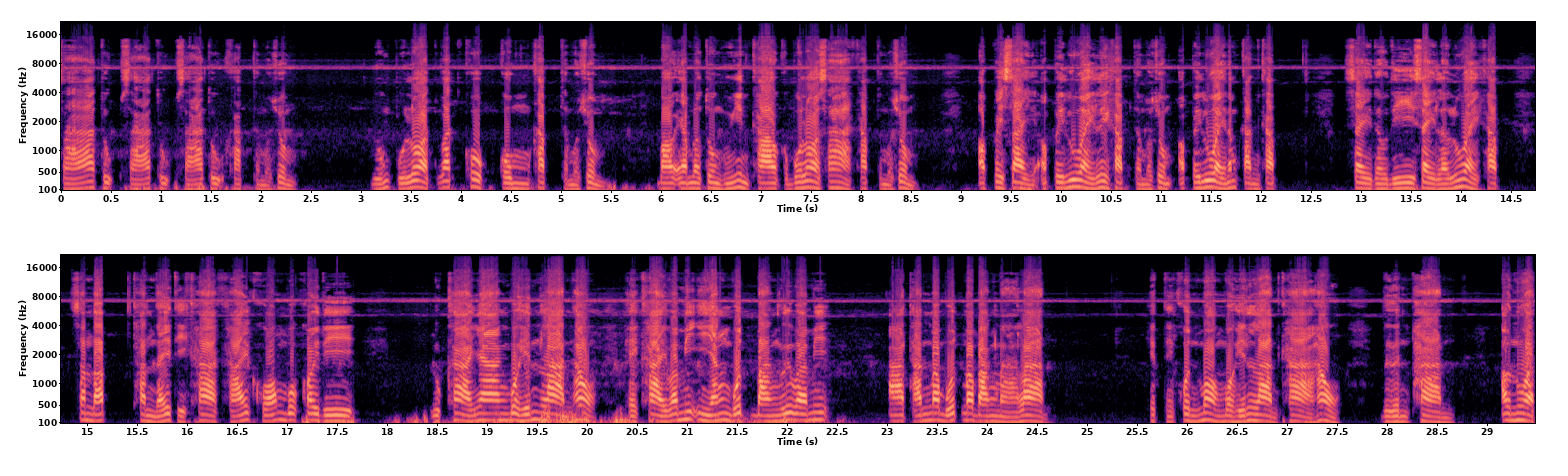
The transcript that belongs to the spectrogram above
สาธุสาธุสาธุครับท่านผู้ชม หลวงปู่รอดวัดโคกกลมครับท่านผู้ชมเบาแอมเราตรงหูยินข่าวกับบัวล่อซ่าครับท่านผู้ชม เอาไปใส่เอาไปรวยเลยครับท่านผู้ชมเอาไปรวยน้ำกันครับใส่เราดีใส่เรารวยครับสำหรับท่านใดที่ค้าขายของบ่ค่อยดี ลูกค้ายางบ่เห็นร้านเฮาคล้ายว่ามีอีหยังบดบังหรือว่ามีอาถรรพ์มาบดมาบังหน้าร้านเฮ็ดให้คนมองบ่เห็นร้านค้าเฮาเดินผ่าน เอานวด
